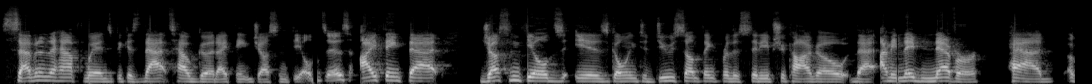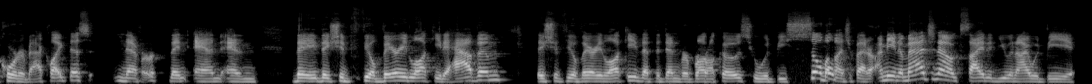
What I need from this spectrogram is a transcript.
seven and a half wins, because that's how good I think Justin Fields is. I think that Justin Fields is going to do something for the city of Chicago that, I mean, they've never had a quarterback like this. Never. They, and and they they should feel very lucky to have him. They should feel very lucky that the Denver Broncos, who would be so much better. I mean, imagine how excited you and I would be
